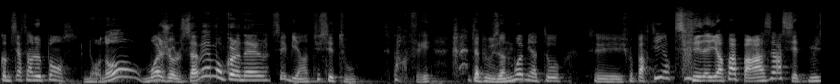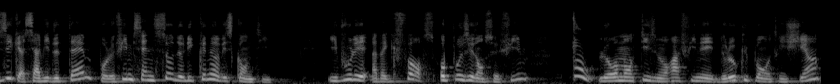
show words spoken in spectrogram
comme certains le pensent. Non, non, moi je le savais, mon colonel. C'est bien, tu sais tout. C'est parfait. T'as plus besoin de moi bientôt. C'est- Je peux partir. Ce n'est d'ailleurs pas par hasard si cette musique a servi de thème pour le film Senso de Licone Visconti. Il voulait avec force opposer dans ce film tout le romantisme raffiné de l'occupant autrichien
